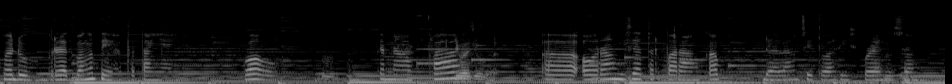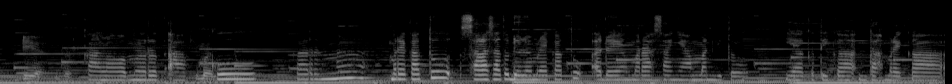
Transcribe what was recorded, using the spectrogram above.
Waduh, berat banget ya pertanyaannya. Wow, hmm. kenapa gimana coba? eh, orang bisa terperangkap dalam situasi friendzone? iya benar. Kalau menurut aku karena mereka tuh salah satu dari mereka tuh ada yang merasa nyaman gitu loh. Ya ketika entah mereka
